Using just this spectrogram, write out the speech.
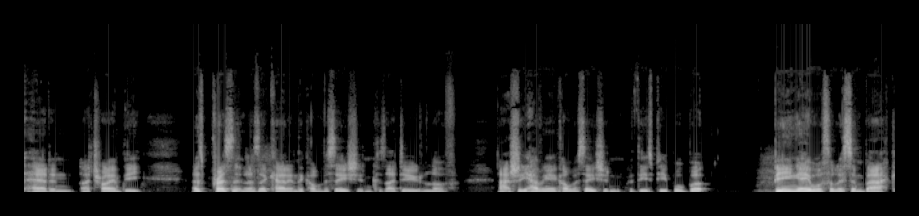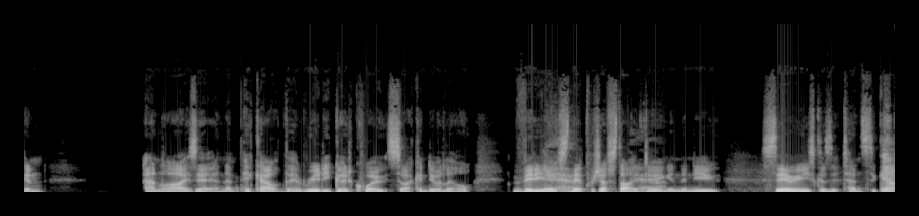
head and I try and be as present as I can in the conversation because I do love actually having a conversation with these people but being able to listen back and analyze it and then pick out the really good quotes so I can do a little video yeah. snip which I've started yeah. doing in the new series because it tends to get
